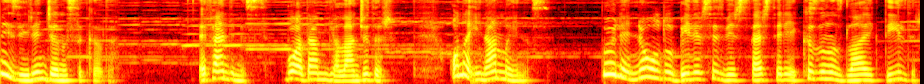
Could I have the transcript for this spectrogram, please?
Vezirin canı sıkıldı. Efendimiz, bu adam yalancıdır. Ona inanmayınız. Böyle ne olduğu belirsiz bir serseriye kızınız layık değildir.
